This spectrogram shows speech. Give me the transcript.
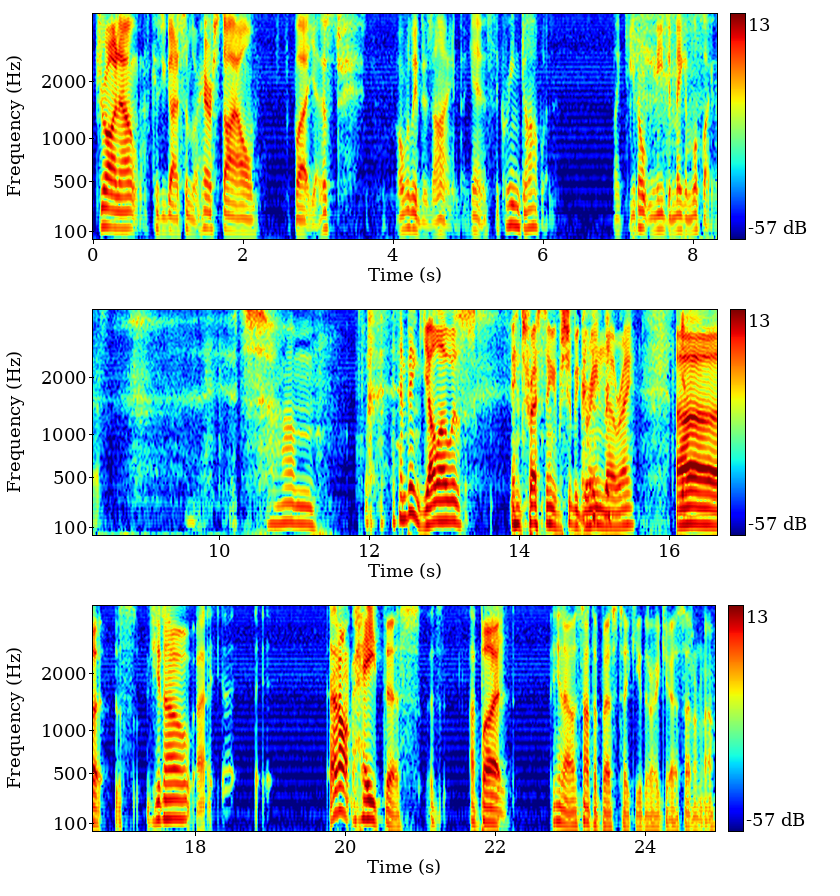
drawn out because you got a similar hairstyle, but yeah, just overly designed. Again, it's the Green Goblin. Like you don't need to make him look like this. It's um, him being yellow is interesting. It should be green though, right? Uh, you know, I, I don't hate this, it's, uh, but Mm-hmm. you know, it's not the best take either. I guess I don't know.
